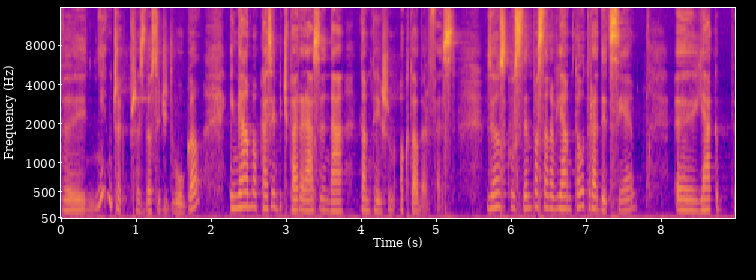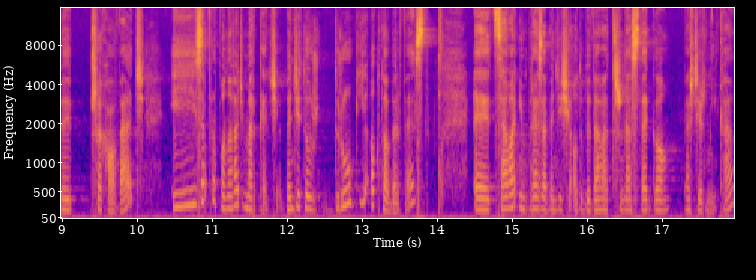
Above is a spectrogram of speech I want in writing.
w Niemczech przez dosyć długo i miałam okazję być parę razy na tamtejszym Oktoberfest. W związku z tym postanowiłam tą tradycję y, jakby przechować i zaproponować w markecie. Będzie to już drugi Oktoberfest. Y, Cała impreza będzie się odbywała 13 października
